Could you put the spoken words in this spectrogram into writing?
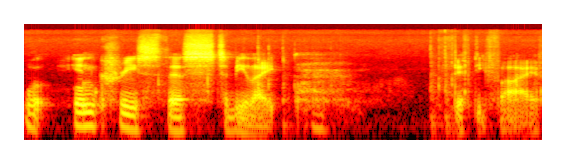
will increase this to be like 55.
